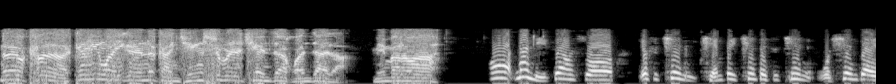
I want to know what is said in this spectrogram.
那要看了，跟另外一个人的感情是不是欠债还债的，明白了吗？哦，那你这样说，要是欠前辈欠债是欠我现在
